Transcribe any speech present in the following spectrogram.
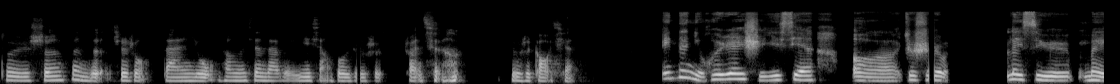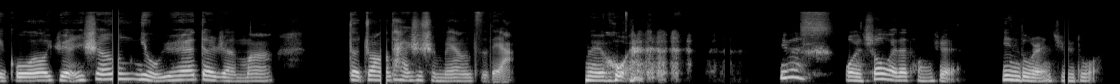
对于身份的这种担忧，他们现在唯一想做的就是赚钱，就是搞钱。哎，那你会认识一些呃，就是类似于美国原生纽约的人吗？的状态是什么样子的呀？没有，因为我周围的同学印度人居多，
